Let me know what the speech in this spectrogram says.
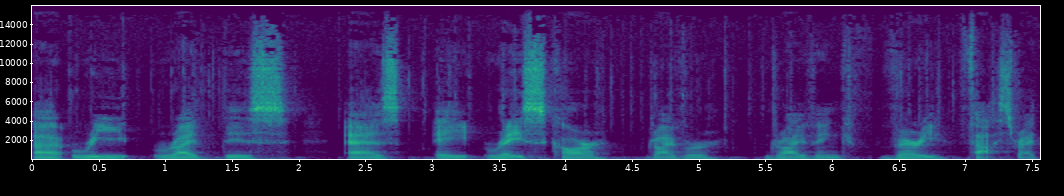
uh, rewrite this as a race car driver driving very fast, right?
